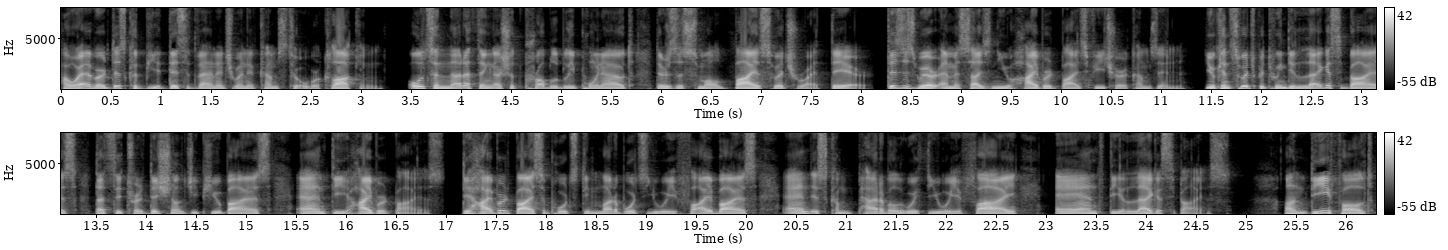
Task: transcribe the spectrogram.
However, this could be a disadvantage when it comes to overclocking. Also another thing I should probably point out, there's a small BIOS switch right there. This is where MSI's new hybrid BIOS feature comes in. You can switch between the legacy BIOS, that's the traditional GPU BIOS, and the hybrid BIOS. The hybrid BIOS supports the motherboard's UEFI BIOS and is compatible with UEFI and the legacy BIOS. On default,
